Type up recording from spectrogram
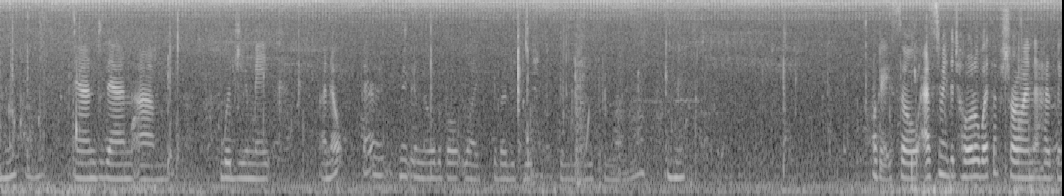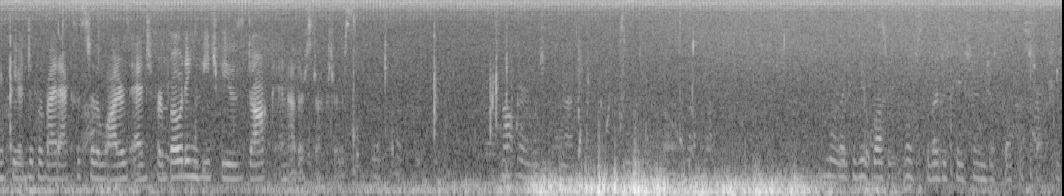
Mm-hmm. And then um, would you make a note there? Make a note about like the vegetation that's in the runoff. Okay, so estimate the total width of shoreline that has been cleared to provide access to the water's edge for boating, beach views, dock, and other structures. It's not very much of a natural. Like, cause he's left most of the vegetation and just built the structures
